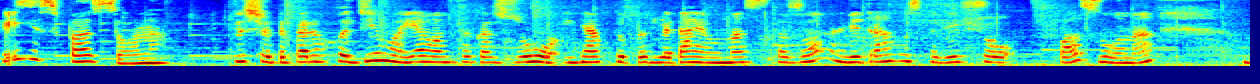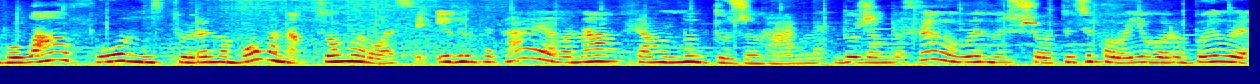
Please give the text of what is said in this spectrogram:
і спа-зона. Ну що, тепер ходімо, я вам покажу, як тут виглядає у нас спа-зона. Відразу скажу, що спа-зона була повністю реновована в цьому році. І виглядає вона прям ну дуже гарно, дуже красиво. Видно, що тоді, коли його робили,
